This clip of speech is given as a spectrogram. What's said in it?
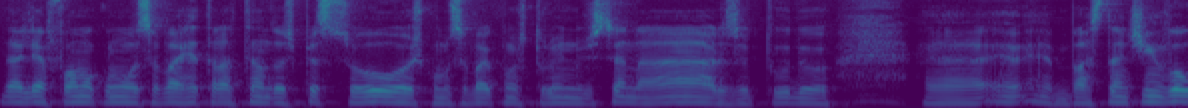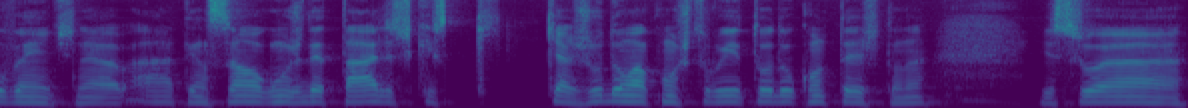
dali a forma como você vai retratando as pessoas, como você vai construindo os cenários e tudo, é, é- é bastante envolvente, né? A atenção a alguns detalhes que, que, ajudam a construir todo o contexto, né? Isso é,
